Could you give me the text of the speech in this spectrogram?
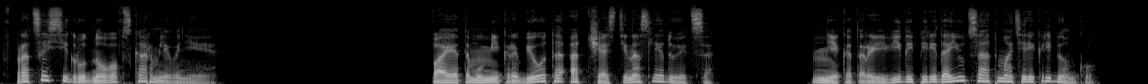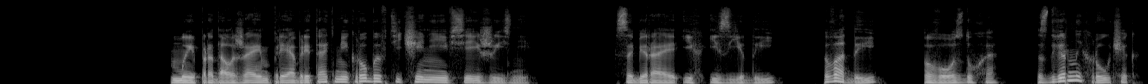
в процессе грудного вскармливания. Поэтому микробиота отчасти наследуется. Некоторые виды передаются от матери к ребенку. Мы продолжаем приобретать микробы в течение всей жизни собирая их из еды, воды, воздуха, с дверных ручек,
